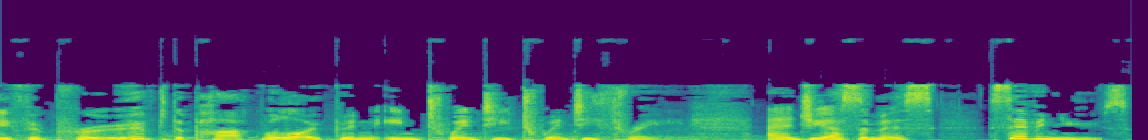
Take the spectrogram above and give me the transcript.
If approved, the park will open in 2023. Angie Asimus, 7 News.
